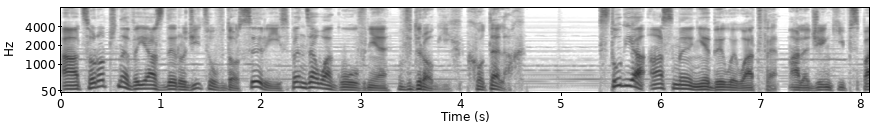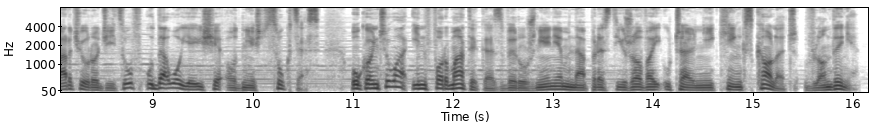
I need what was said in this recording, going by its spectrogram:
a coroczne wyjazdy rodziców do Syrii spędzała głównie w drogich hotelach. Studia Asmy nie były łatwe, ale dzięki wsparciu rodziców udało jej się odnieść sukces. Ukończyła informatykę z wyróżnieniem na prestiżowej uczelni King's College w Londynie.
